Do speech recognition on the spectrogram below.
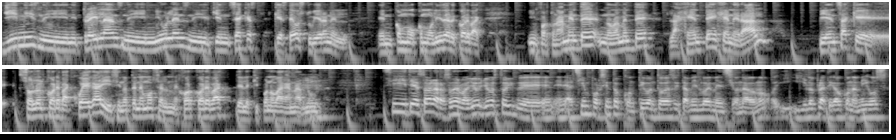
Jimmys, ni, ni Treylands, ni Newlands, ni quien sea que, que esté o estuviera en el, en, como, como líder de coreback. Infortunadamente, normalmente la gente en general piensa que solo el coreback juega y si no tenemos el mejor coreback del equipo no va a ganar nunca. Sí, tienes toda la razón, hermano. Yo, yo estoy eh, al 100% contigo en todo eso y también lo he mencionado, ¿no? Y, lo he platicado con amigos.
